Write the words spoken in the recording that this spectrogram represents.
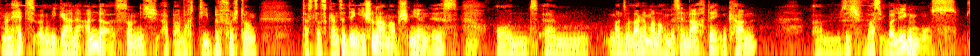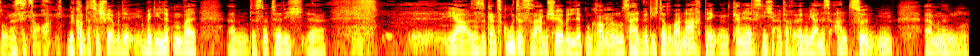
man hätte es irgendwie gerne anders, sondern ich habe einfach die Befürchtung, dass das ganze Ding eh schon am Abschmieren ist und ähm, man, solange man noch ein bisschen nachdenken kann, ähm, sich was überlegen muss. So, das ist jetzt auch, mir kommt das so schwer über die, über die Lippen, weil ähm, das natürlich, äh, ja, das ist ganz gut, dass es einem schwer über die Lippen kommt. Man muss halt wirklich darüber nachdenken. Man kann ja jetzt nicht einfach irgendwie alles anzünden. Ähm,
